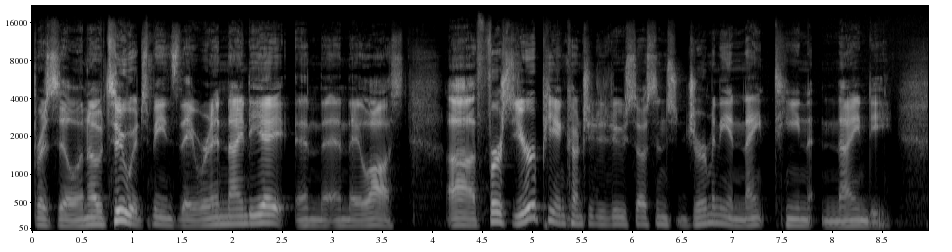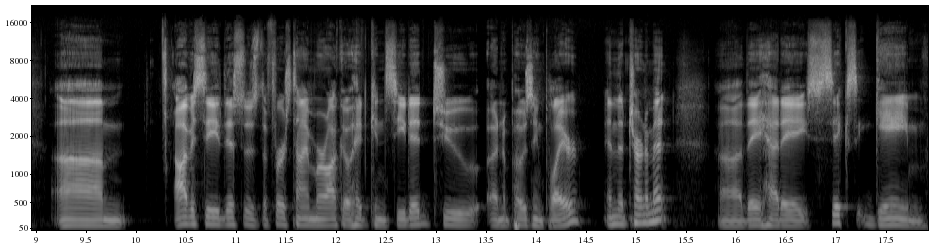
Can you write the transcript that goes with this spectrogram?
Brazil in 02, which means they were in 98 and and they lost. Uh, first European country to do so since Germany in 1990. Um, obviously, this was the first time Morocco had conceded to an opposing player in the tournament. Uh, they had a six-game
